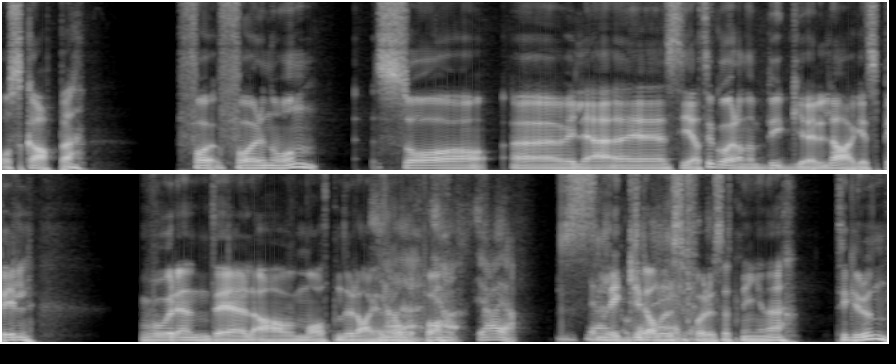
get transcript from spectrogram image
å skape for, for noen, så øh, vil jeg si at det går an å bygge, lage et spill hvor en del av måten du lager en rolle på, ja, ja, ja. Ja, legger er alle disse forutsetningene til grunn.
